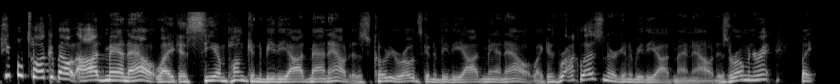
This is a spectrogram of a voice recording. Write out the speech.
people talk about odd man out. Like, is CM Punk going to be the odd man out? Is Cody Rhodes going to be the odd man out? Like, is Brock Lesnar going to be the odd man out? Is Roman Reigns like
